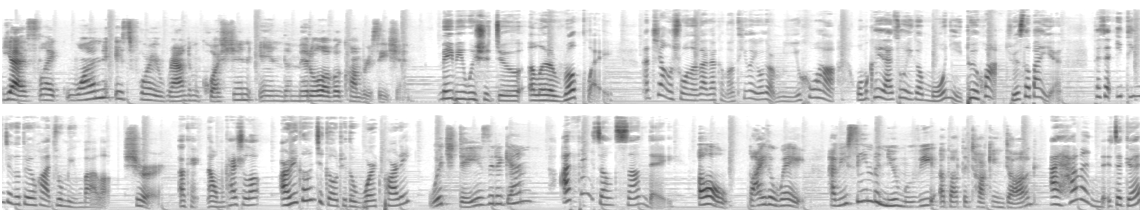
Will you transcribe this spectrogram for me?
Yes, like one is for a random question in the middle of a conversation. Maybe we should do a little role play. 那这样说呢，大家可能听得有点迷糊哈。我们可以来做一个模拟对话，角色扮演。大家一听这个对话就明白了。Sure. OK，那我们开始喽。Are you going to go to the work party? Which day is it again? I think it's on Sunday. Oh, by the way, have you seen the new movie about the talking dog? I haven't. Is it good?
